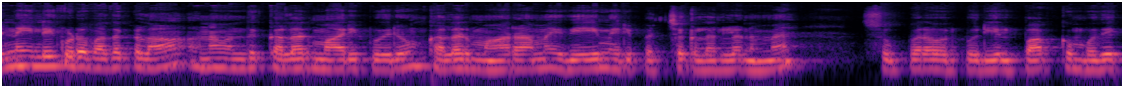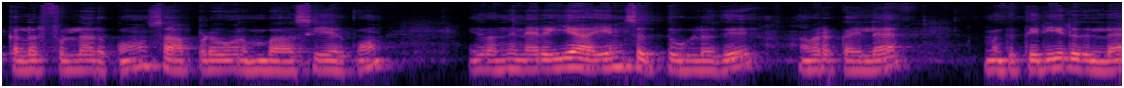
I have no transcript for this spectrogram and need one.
எண்ணெயிலே கூட வதக்கலாம். ஆனால் வந்து கலர் மாறி போயிடும் கலர் மாறாமல் இதேமாரி பச்சை கலரில் நம்ம சூப்பராக ஒரு பொரியல் பார்க்கும்போதே கலர்ஃபுல்லாக இருக்கும். சாப்பிடவும் ரொம்ப ஆசையாக இருக்கும். இது வந்து நிறைய அயன் சத்து உள்ளது அவரைக்காயில். நமக்கு தெரியறதில்ல.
